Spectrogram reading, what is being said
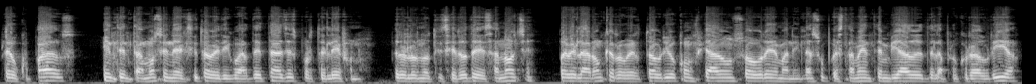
Preocupados, Intentamos sin éxito averiguar detalles por teléfono, pero los noticieros de esa noche revelaron que Roberto abrió confiado un sobre de Manila supuestamente enviado desde la Procuraduría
